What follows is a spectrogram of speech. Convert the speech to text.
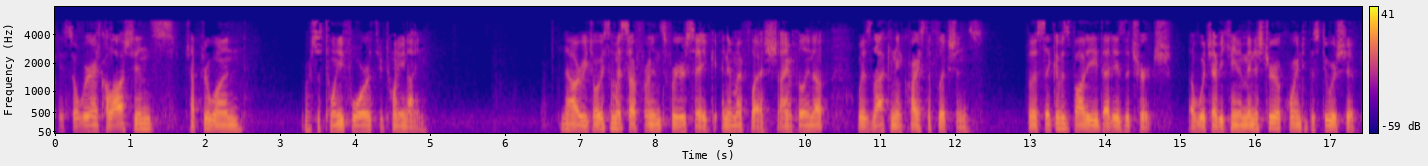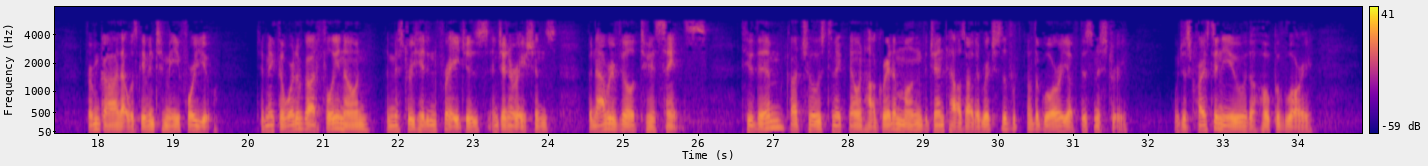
Okay, so we're in Colossians chapter 1, verses 24 through 29. Now I rejoice in my sufferings for your sake, and in my flesh I am filling up what is lacking in Christ's afflictions, for the sake of his body, that is the church, of which I became a minister according to the stewardship from God that was given to me for you, to make the word of God fully known, the mystery hidden for ages and generations, but now revealed to his saints. To them God chose to make known how great among the Gentiles are the riches of, of the glory of this mystery, which is Christ in you, the hope of glory.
